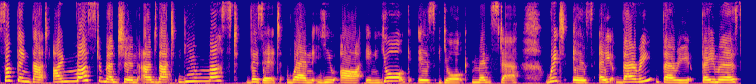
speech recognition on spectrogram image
Something that I must mention and that you must visit when you are in York is York Minster, which is a very, very famous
